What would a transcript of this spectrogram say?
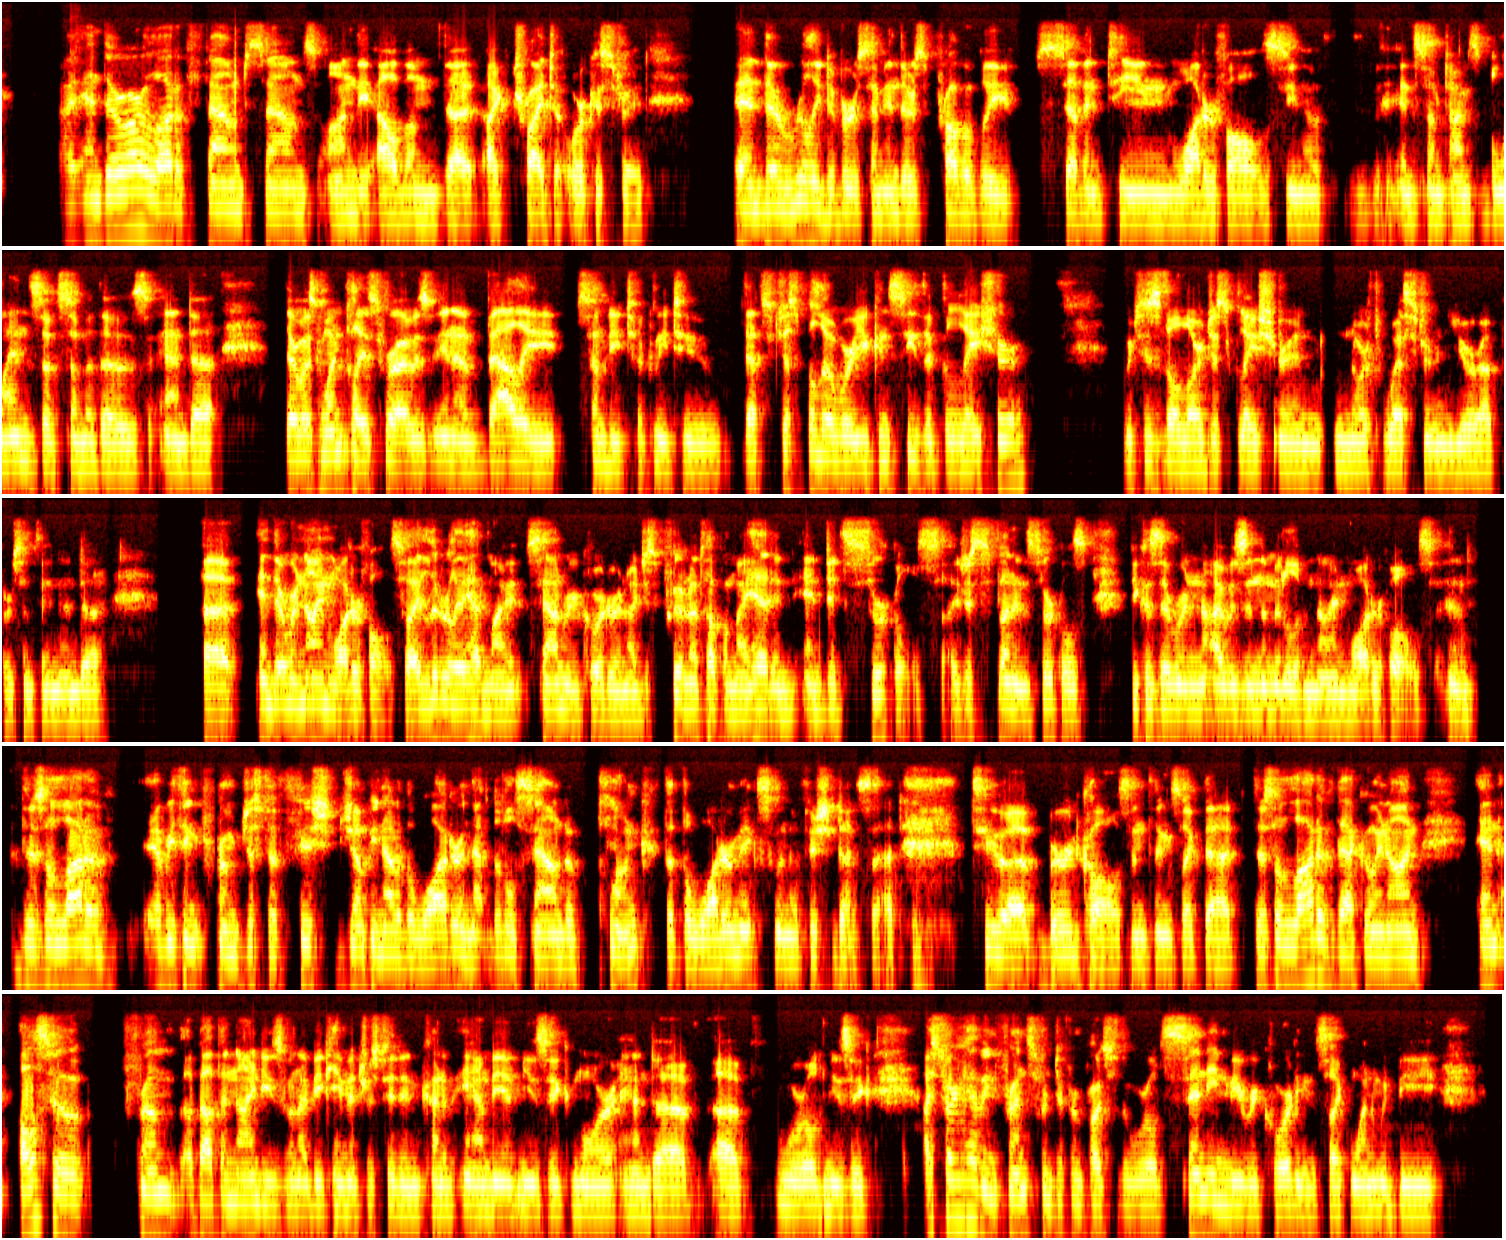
And there are a lot of found sounds on the album that I tried to orchestrate. And they're really diverse. I mean, there's probably 17 waterfalls, you know, and sometimes blends of some of those. And uh, there was one place where I was in a valley somebody took me to that's just below where you can see the glacier, which is the largest glacier in northwestern Europe or something. And uh, uh, and there were nine waterfalls. So I literally had my sound recorder and I just put it on top of my head and, and did circles. I just spun in circles because there were I was in the middle of nine waterfalls. And there's a lot of everything from just a fish jumping out of the water and that little sound of plunk that the water makes when the fish does that to uh, bird calls and things like that. There's a lot of that going on. And also, from about the 90s when I became interested in kind of ambient music more and uh, uh, world music, I started having friends from different parts of the world sending me recordings. Like one would be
